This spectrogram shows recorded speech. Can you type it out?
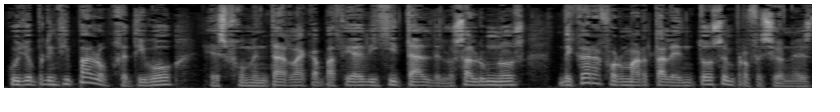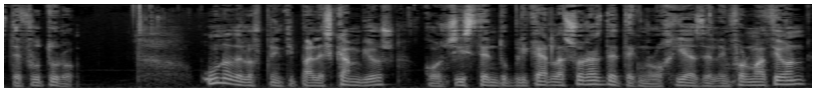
cuyo principal objetivo es fomentar la capacidad digital de los alumnos de cara a formar talentos en profesiones de futuro. Uno de los principales cambios consiste en duplicar las horas de tecnologías de la información,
